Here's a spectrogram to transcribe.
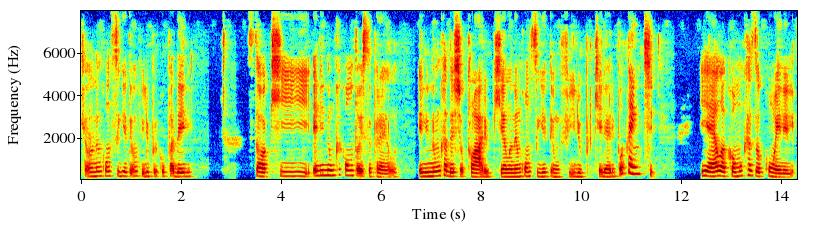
que ela não conseguia ter um filho por culpa dele. Só que ele nunca contou isso para ela. Ele nunca deixou claro que ela não conseguia ter um filho porque ele era impotente. E ela, como casou com ele,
